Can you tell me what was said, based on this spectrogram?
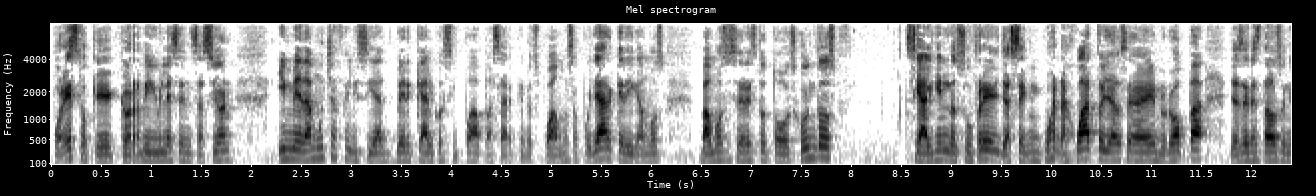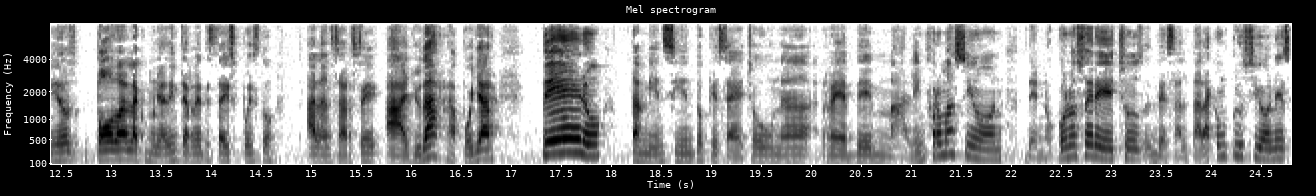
por esto, qué, qué horrible sensación. Y me da mucha felicidad ver que algo sí pueda pasar, que nos podamos apoyar, que digamos, vamos a hacer esto todos juntos. Si alguien lo sufre, ya sea en Guanajuato, ya sea en Europa, ya sea en Estados Unidos, toda la comunidad de Internet está dispuesto a lanzarse a ayudar, a apoyar. Pero también siento que se ha hecho una red de mala información, de no conocer hechos, de saltar a conclusiones,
